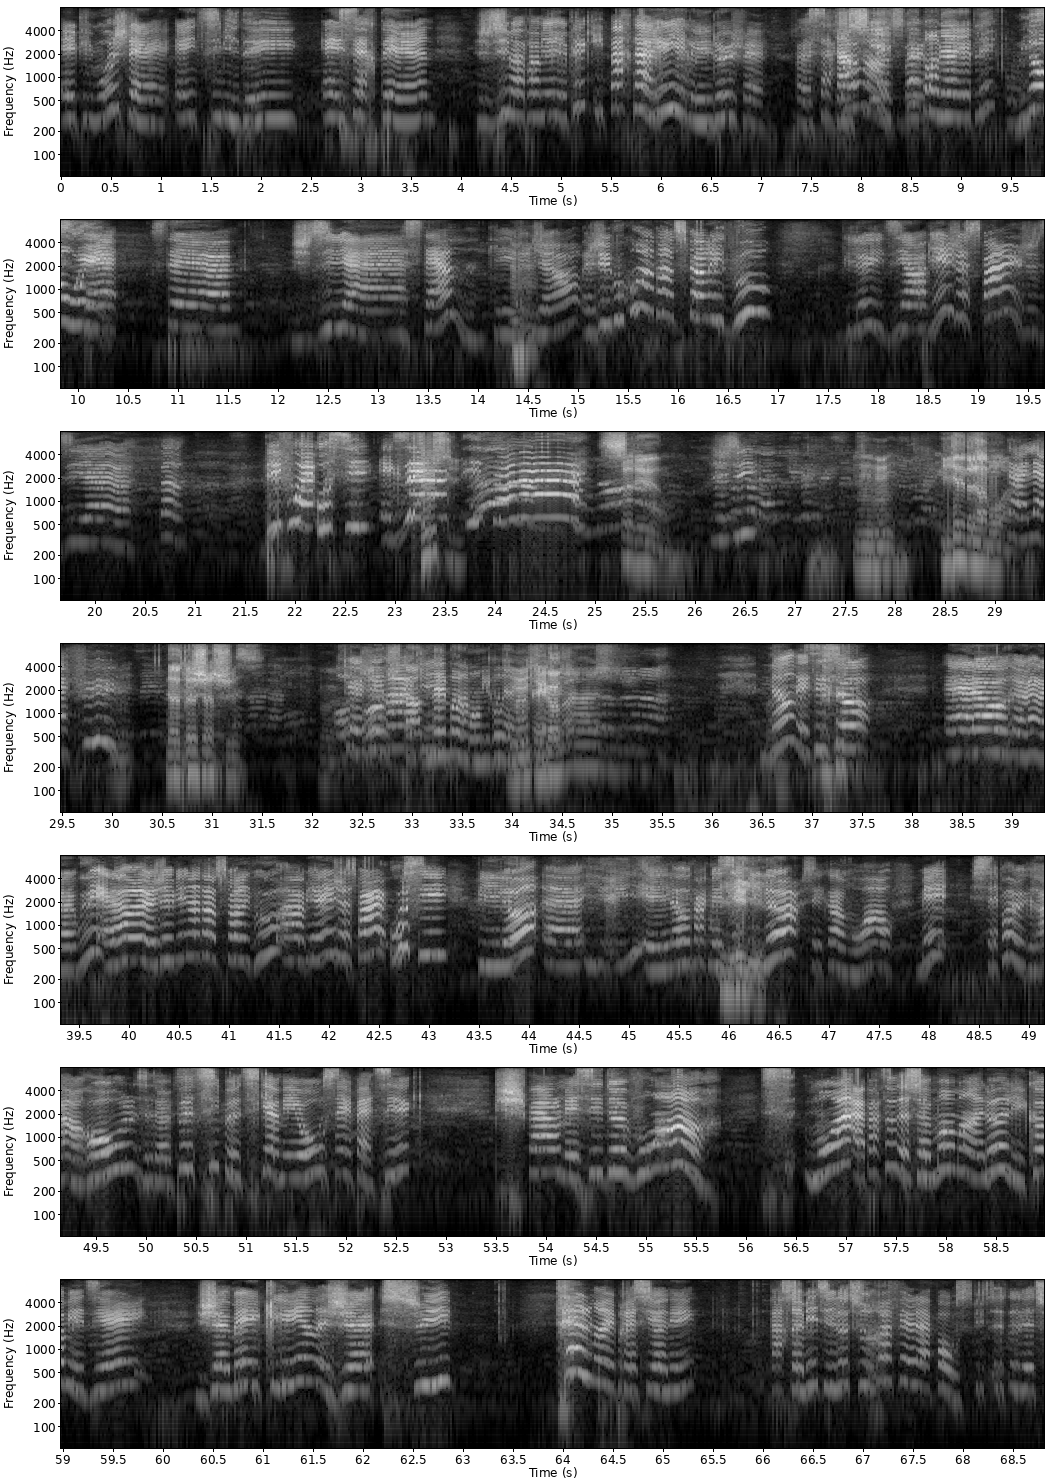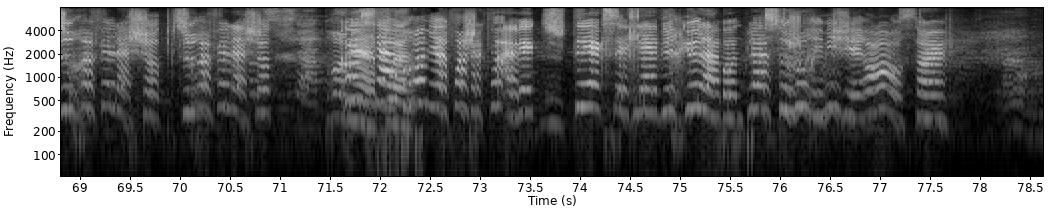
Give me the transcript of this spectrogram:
et puis moi, j'étais intimidée, incertaine. Je dis ma première réplique, ils partent à rire, les deux. Je fais, ben, ça commence ta première réplique? Oui, No way! c'était- euh, je dis à Stan, qui est Mhm. Gérard, ben, j'ai beaucoup entendu parler de vous. Puis là, il dit, ah bien, j'espère. Je dis, euh, ben, des fois aussi. Exact! Aussi. Il s'en va! Solide. Je dis, Mhm. Ils viennent de l'avoir. T'as l'affût Notre recherchiste. que Oh, je parle même pas dans mon micro tellement Mm. je Et comme- Non, mais c'est ça. Alors, euh, oui, alors, euh, j'ai bien entendu parler de vous. Ah, bien, j'espère aussi. Puis là, euh, il rit, et l'autre, Marc Messier, puis là, c'est comme, wow. Mais c'est pas un grand rôle, c'est un petit, petit caméo sympathique. Puis je parle, mais c'est de voir. Moi, à partir de ce moment-là, les comédiens, je m'incline, je suis tellement impressionnée par ce métier-là. Tu refais la pause, puis tu, euh, tu refais la shot, puis tu refais la shot. Comme c'est la première fois, à chaque fois, avec du texte, avec la virgule à la bonne place. Toujours Rémi Gérard, c'est un...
